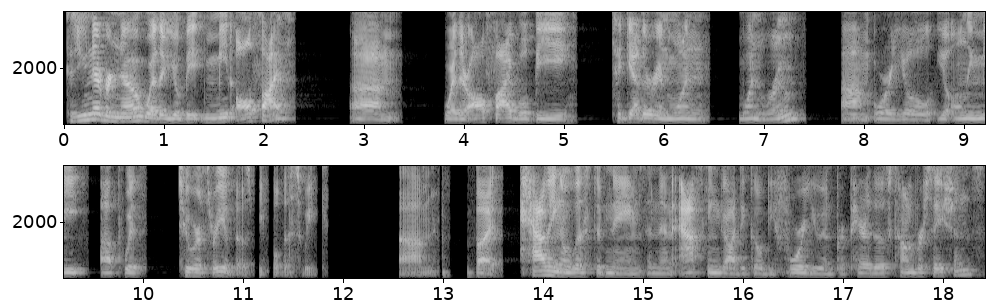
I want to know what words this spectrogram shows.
because you never know whether you'll be meet all five um, whether all five will be together in one one room um, or you'll you'll only meet up with two or three of those people this week um, but having a list of names and then asking god to go before you and prepare those conversations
